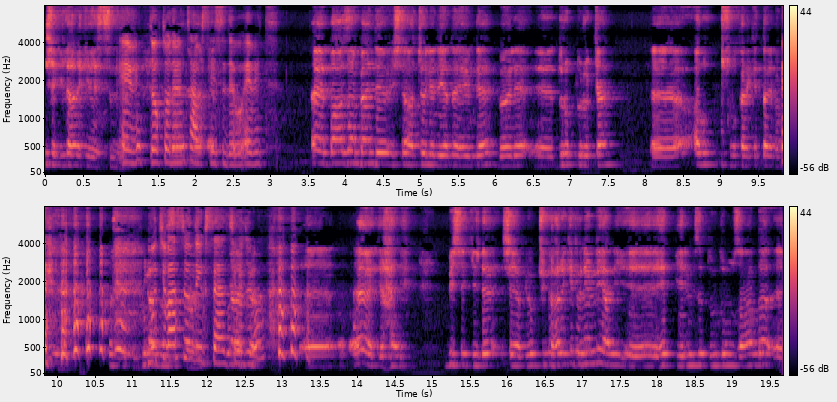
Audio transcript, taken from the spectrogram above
bir şekilde hareket etsinler. Evet, doktorların tavsiyesi de bu. Evet. Evet, bazen ben de işte atölyede ya da evde böyle e, durup dururken e, abuk subuk hareketler yapabiliyorum. Motivasyonu da yükseltiyordur o. evet yani bir şekilde şey yapıyorum. Çünkü hareket önemli yani e, hep yerimizde durduğumuz zaman da e,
